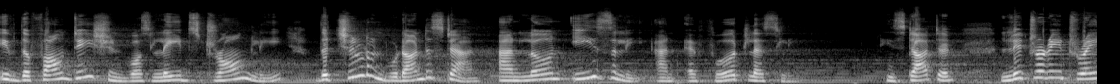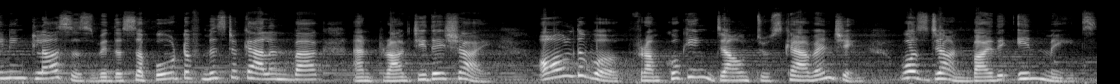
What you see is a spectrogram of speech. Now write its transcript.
if the foundation was laid strongly, the children would understand and learn easily and effortlessly. He started literary training classes with the support of Mr. Kallenbach and Pragji Desai. All the work from cooking down to scavenging was done by the inmates.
